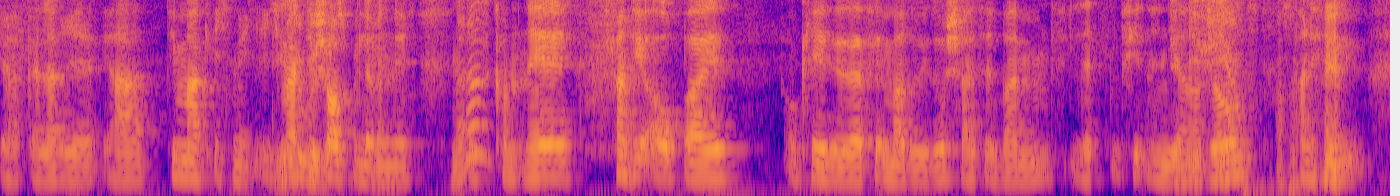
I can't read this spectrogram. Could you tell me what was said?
Ja, Galadriel, ja, die mag ich nicht. Ich Die mag die Schauspielerin nicht. Ne? Das kommt, nee, ich fand die auch bei, okay, der, der Film war sowieso scheiße, beim letzten vierten Indiana? Jones so. fand ich sie,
